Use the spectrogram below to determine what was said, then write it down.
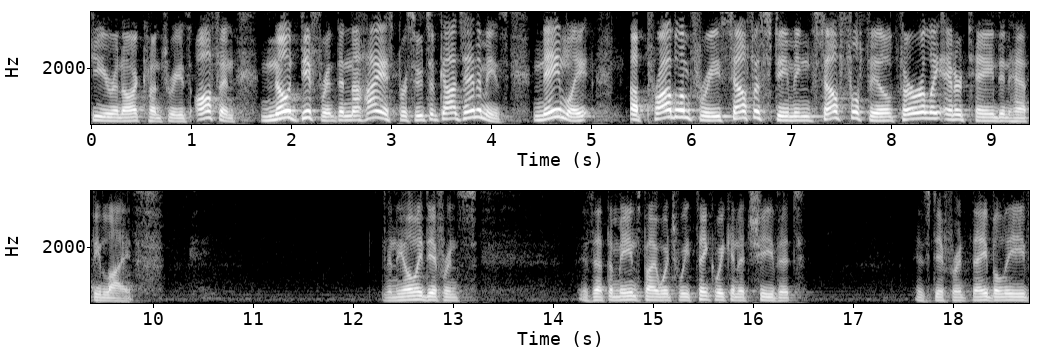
here in our country, is often no different than the highest pursuits of God's enemies, namely, a problem free, self esteeming, self fulfilled, thoroughly entertained, and happy life. And the only difference is that the means by which we think we can achieve it is different. They believe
